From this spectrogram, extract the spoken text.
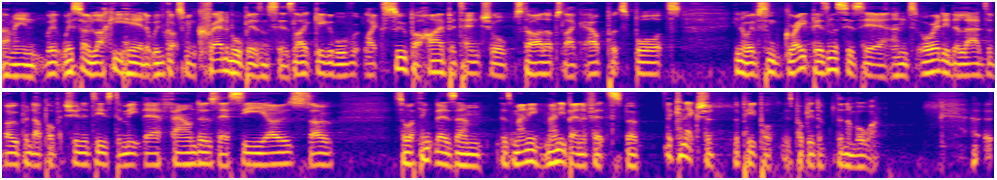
I mean, we're, we're, so lucky here that we've got some incredible businesses like Gigable, like super high potential startups like Output Sports. You know, we have some great businesses here, and already the lads have opened up opportunities to meet their founders, their CEOs. So, so I think there's um, there's many many benefits, but the connection, the people, is probably the, the number one. Uh,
